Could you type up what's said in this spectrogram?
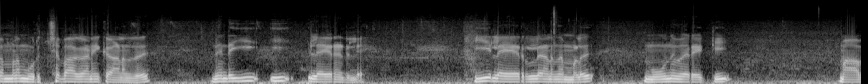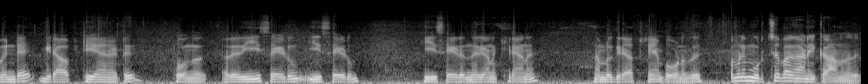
ഇപ്പം നമ്മളെ മുറിച്ച ഭാഗമാണ് ഈ കാണുന്നത്. ഇതിന്റെ ഈ ഈ ലെയർ ഉണ്ടല്ലേ? ഈ ലെയറിലാണ് നമ്മൾ മൂന്ന് വെറൈറ്റി മാവിന്റെ ഗ്രാഫ്റ്റ് ചെയ്യാനായിട്ട് പോകുന്നത്. അതായത് ഈ സൈഡും ഈ സൈഡും ഈ സൈഡിൽ നിന്ന് കണക്കിലാണ് നമ്മൾ ഗ്രാഫ്റ്റ് ചെയ്യാൻ പോകുന്നത്. നമ്മൾ ഈ മുറിച്ച ഭാഗമാണ് ഈ കാണുന്നത്.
